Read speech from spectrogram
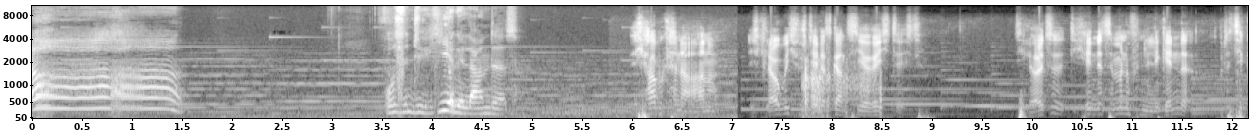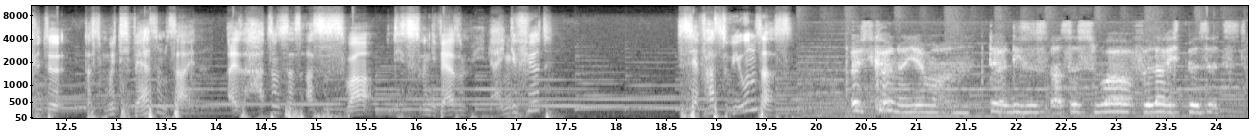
Ah! Wo sind wir hier gelandet? Ich habe keine Ahnung. Ich glaube, ich verstehe das Ganze hier richtig. Die Leute, die hielten jetzt immer nur von der Legende. Aber das hier könnte das Multiversum sein. Also hat uns das Accessoire in dieses Universum hineingeführt? Das ist ja fast so wie unsers. Ich kenne jemanden, der dieses Accessoire vielleicht besitzt.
